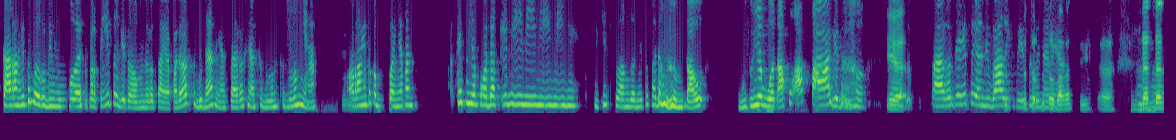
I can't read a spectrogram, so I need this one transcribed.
sekarang itu baru dimulai seperti itu gitu menurut saya. Padahal sebenarnya seharusnya sebelum-sebelumnya hmm. orang itu kebanyakan saya punya produk ini ini ini ini ini which is pelanggan itu kadang belum tahu butuhnya buat aku apa gitu loh. Yeah. Nah, seharusnya itu yang dibalik sih betul, sebenarnya. Betul banget sih. Uh, dan dan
